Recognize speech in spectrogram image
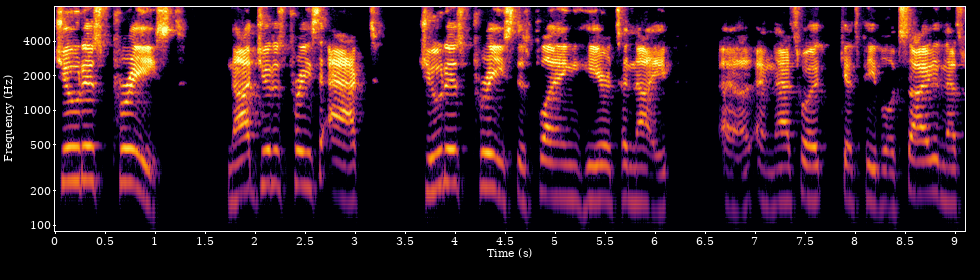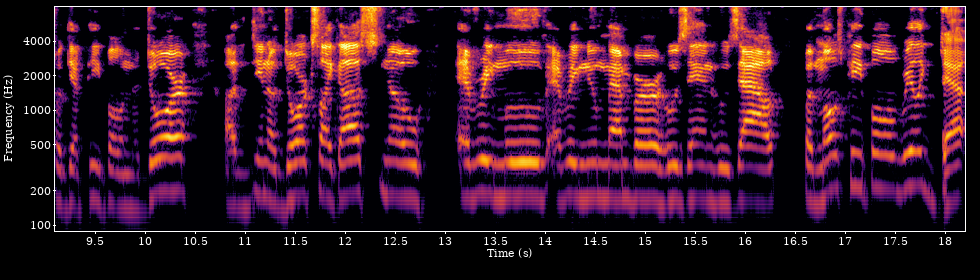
Judas Priest, not Judas Priest Act. Judas Priest is playing here tonight. Uh, and that's what gets people excited, and that's what get people in the door. Uh, you know, dorks like us know every move, every new member, who's in, who's out. But most people really don't Yeah.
